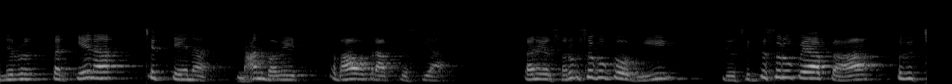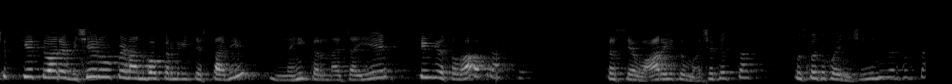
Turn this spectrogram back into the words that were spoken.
निवृत्त चित्तेन नान भवे स्वभाव प्राप्त स्वरूप सुख को भी जो सिद्ध स्वरूप है आपका, उस चित्त के द्वारा विषय रूपेण अनुभव करने की चेष्टा भी नहीं करना चाहिए, क्योंकि स्वभाव प्राप्त है। तस्य वार ही तुम अशक्यता उसको तो कोई निषेध नहीं कर सकता।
